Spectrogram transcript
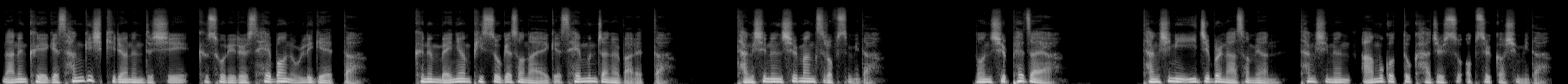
나는 그에게 상기시키려는 듯이 그 소리를 세 번 울리게 했다. 그는 매년 빗속에서 나에게 세 문장을 말했다. 당신은 실망스럽습니다. 넌 실패자야. 당신이 이 집을 나서면 당신은 아무것도 가질 수 없을 것입니다.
